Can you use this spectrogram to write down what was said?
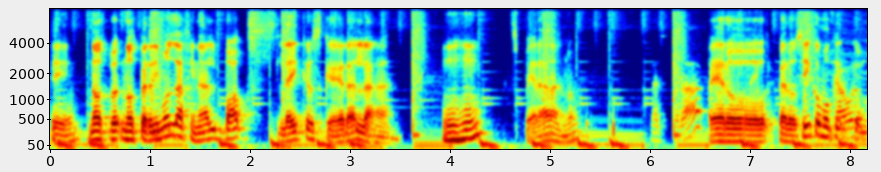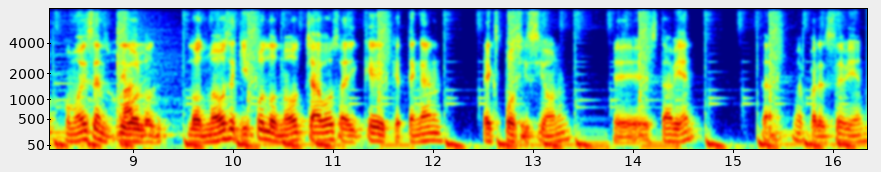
Sí, nos, perdimos la final Box Lakers, que era la esperada, ¿no? La esperada. Pero, pero sí, como que, como, dicen, digo, los, nuevos equipos, los nuevos chavos ahí que, que tengan exposición, eh, está bien, me parece bien.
